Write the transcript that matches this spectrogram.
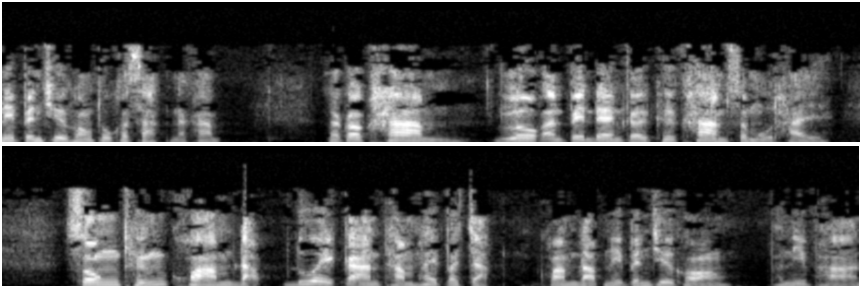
นี้เป็นชื่อของทุกขสัตว์นะครับ แล้วก็ข้ามโลกอันเป็นแดนเกิดคือข้ามสมุทัย ทรงถึงความดับด้วยการทำให้ประจักษ์ความดับนี้เป็นชื่อของพระนิพพาน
